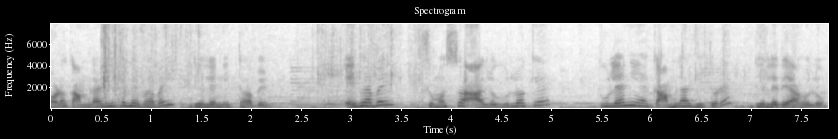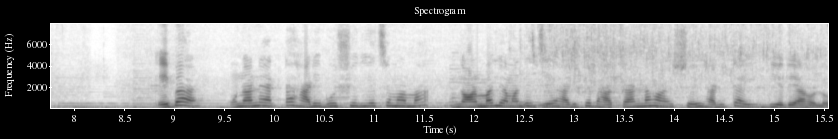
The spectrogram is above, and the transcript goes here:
বড় গামলার ভিতরে এভাবেই ঢেলে নিতে হবে। এইভাবেই সমস্ত আলুগুলোকে তুলে নিয়ে গামলার ভিতরে ঢেলে দেওয়া হলো। এবার উনানে একটা হাঁড়ি বসিয়ে দিয়েছে মামা। নর্মালি আমাদের যে হাঁড়িতে ভাত রান্না হয়, সেই হাঁড়িটাই দিয়ে দেওয়া হলো।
